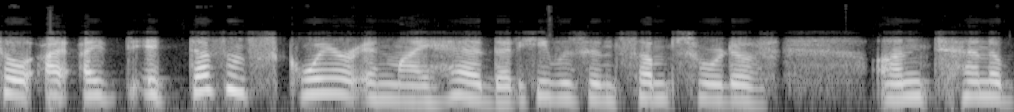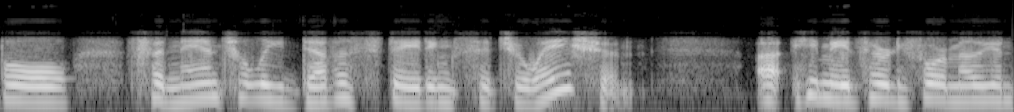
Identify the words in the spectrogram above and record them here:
so I, I, it doesn't square in my head that he was in some sort of untenable, financially devastating situation. Uh, he made $34 million.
